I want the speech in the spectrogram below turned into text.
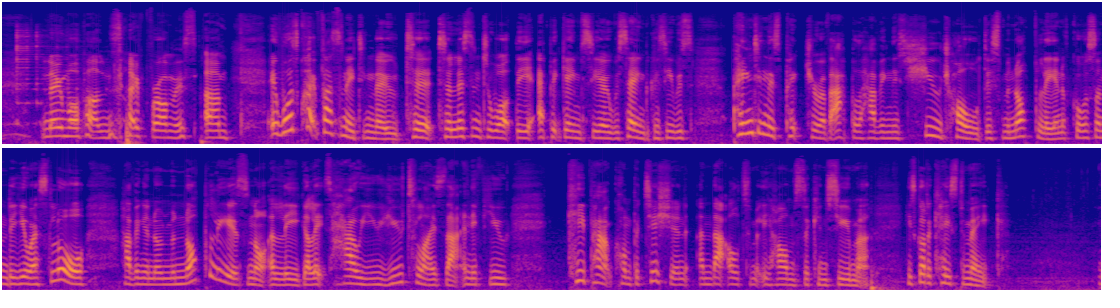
No more puns, I promise. Um, it was quite fascinating, though, to, to listen to what the Epic Games CEO was saying because he was painting this picture of Apple having this huge hold, this monopoly. And of course, under US law, having a monopoly is not illegal. It's how you utilize that. And if you keep out competition, and that ultimately harms the consumer, he's got a case to make.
